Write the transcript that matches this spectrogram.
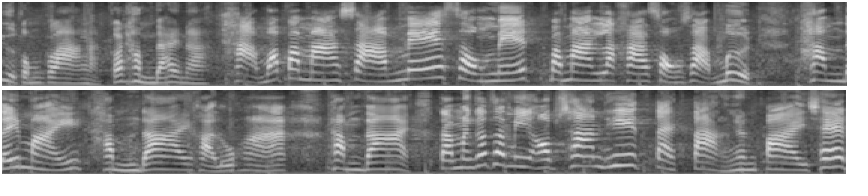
อยู่ตรงกลางอะก็ทำได้นะ ถามว่าประมาณ 3 เมตร 2 เมตร ประมาณราคา 2 3หมื่นทำได้ไหมทำได้ค่ะลูกค้าทำได้ แต่มันก็จะมีออปชันที่แตกต่างกันไป เช่น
